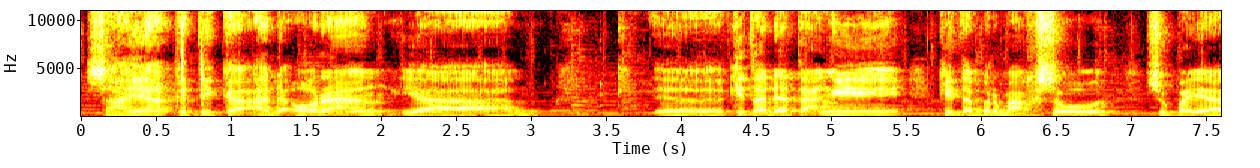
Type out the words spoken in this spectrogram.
saya ketika ada orang yang eh, kita datangi kita bermaksud supaya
